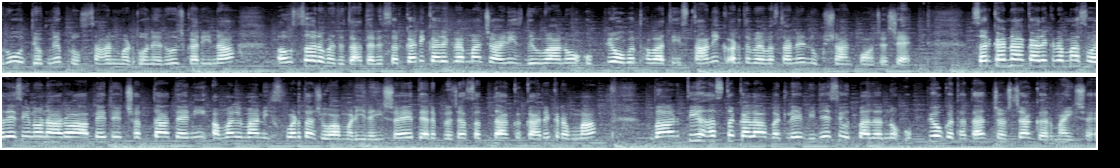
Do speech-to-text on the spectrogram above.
ગૃહ ઉદ્યોગને પ્રોત્સાહન મળતું અને રોજગારીના અવસર વધતા. ત્યારે સરકારી કાર્યક્રમમાં ચાઇનીઝ દીવડાનો ઉપયોગ થવાથી સ્થાનિક અર્થવ્યવસ્થાને નુકસાન પહોંચે છે. સરકારના આ કાર્યક્રમમાં સ્વદેશીનો નારો આપે તે છતાં તેની અમલમાં નિષ્ફળતા જોવા મળી રહી છે. ત્યારે પ્રજાસત્તાક કાર્યક્રમમાં ભારતીય હસ્તકલા બદલે વિદેશી ઉત્પાદનનો ઉપયોગ થતાં ચર્ચા ગરમાઈ છે.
